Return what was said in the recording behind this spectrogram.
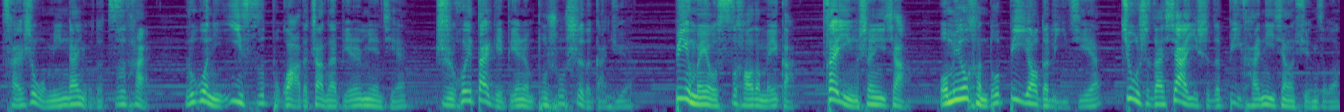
才是我们应该有的姿态。如果你一丝不挂的站在别人面前，只会带给别人不舒适的感觉，并没有丝毫的美感。再引申一下，我们有很多必要的礼节，就是在下意识的避开逆向选择，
